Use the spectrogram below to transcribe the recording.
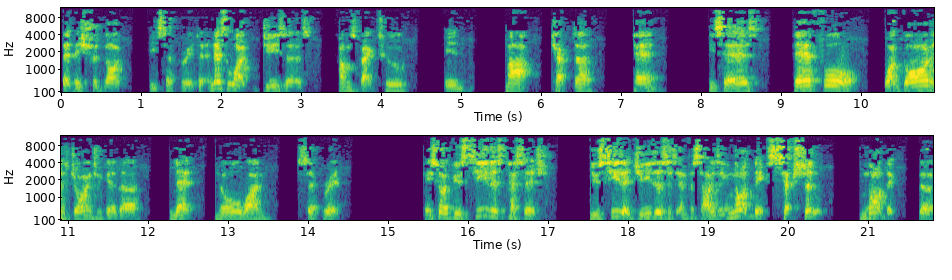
that they should not be separated. And that's what Jesus comes back to in Mark chapter 10. He says, therefore, what God has joined together, let no one separate. Okay, so if you see this passage, you see that Jesus is emphasizing not the exception, not the, the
